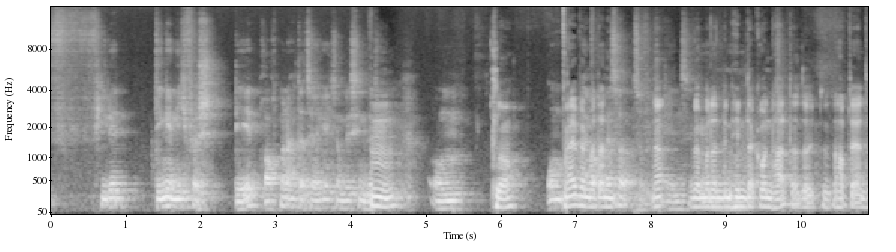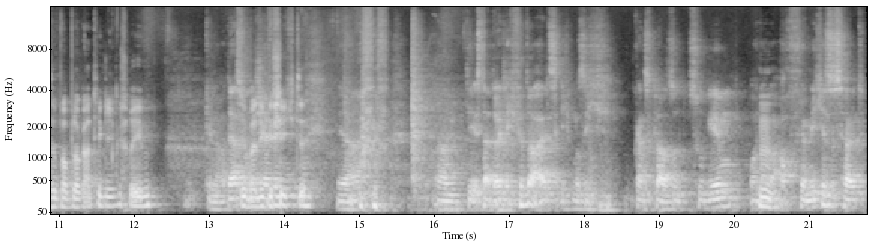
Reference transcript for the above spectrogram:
viele Dinge nicht versteht, braucht man halt tatsächlich so ein bisschen Wissen, mhm. um, Klar. um ja, wenn man dann, besser zu verstehen. Ja, wenn man dann den Hintergrund hat, also habt ihr einen super Blogartikel geschrieben. Genau, das über die Geschichte. Ja, ähm, die ist da deutlich fitter als ich, muss ich ganz klar so zugeben. Und mhm. auch für mich ist es halt,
